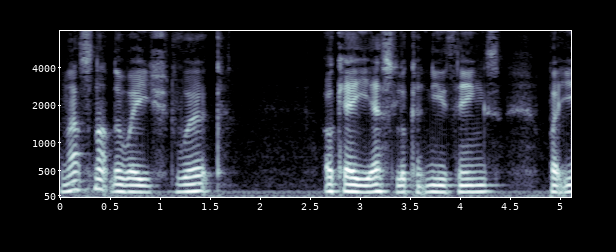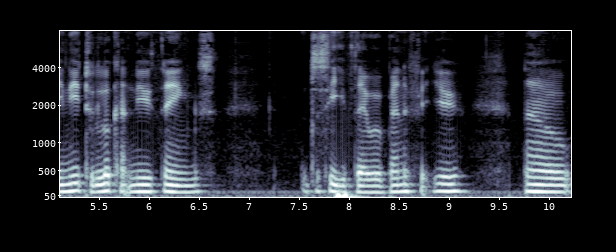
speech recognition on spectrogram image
And that's not the way you should work. Okay, yes, look at new things, but you need to look at new things to see if they will benefit you. Now,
